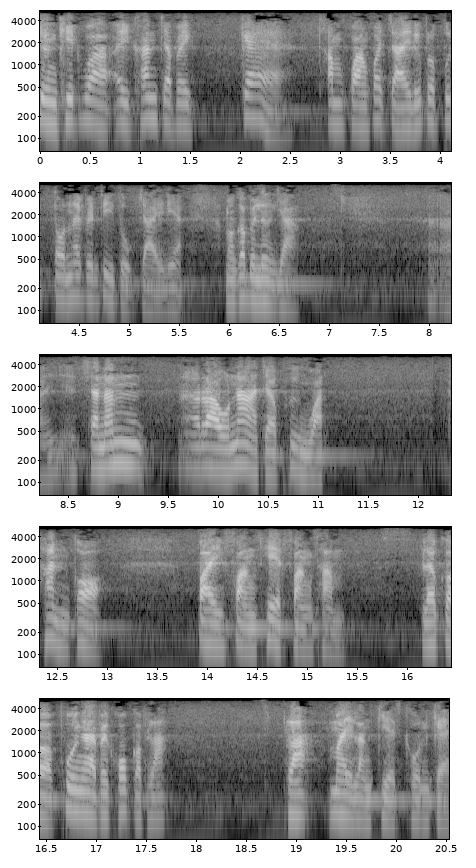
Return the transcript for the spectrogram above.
จึงคิดว่า ไอ้ขั้นจะไปแก้ทำความเข้าใจหรือประพฤติตนให้เป็นที่ถูกใจเนี่ย มันก็เป็นเรื่องยากฉะนั้นเราน่าจะพึ่งวัด ท่านก็ไปฟังเทศฟังธรรม แล้วก็พูดง่ายไปคบกับพระ พระไม่รังเกียจคนแก่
